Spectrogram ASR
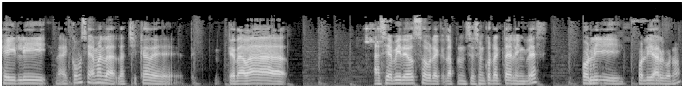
Hailey, ay, ¿cómo se llama la, la chica de, de- que daba, hacía videos sobre la pronunciación correcta del inglés? Holly, Holly algo, ¿no?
